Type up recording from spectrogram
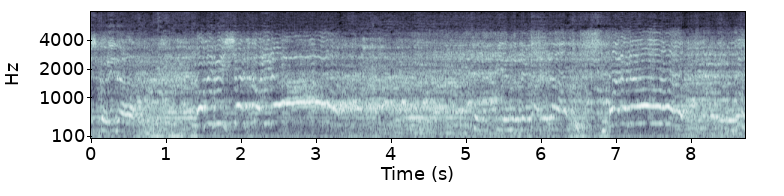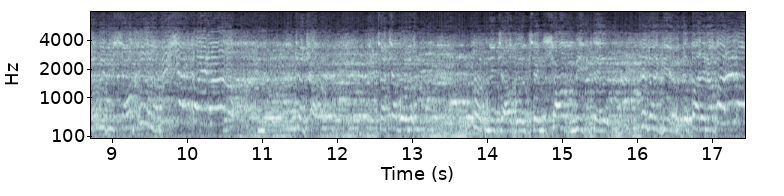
বিশ্বাস করি না। আমি বিশ্বাস করি না। চাচা বলুন, আপনি যা বলছেন সব মিথ্যে। হেলার বিয়ে হতে পারে না? পারে না।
